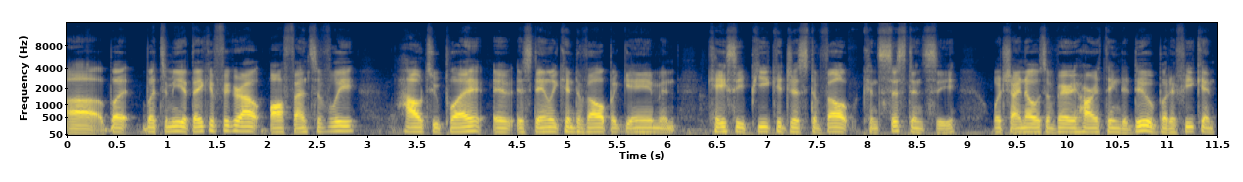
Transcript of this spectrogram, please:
Uh, but but to me, if they can figure out offensively how to play, if, if Stanley can develop a game and KCP could just develop consistency, which I know is a very hard thing to do, but if he can,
